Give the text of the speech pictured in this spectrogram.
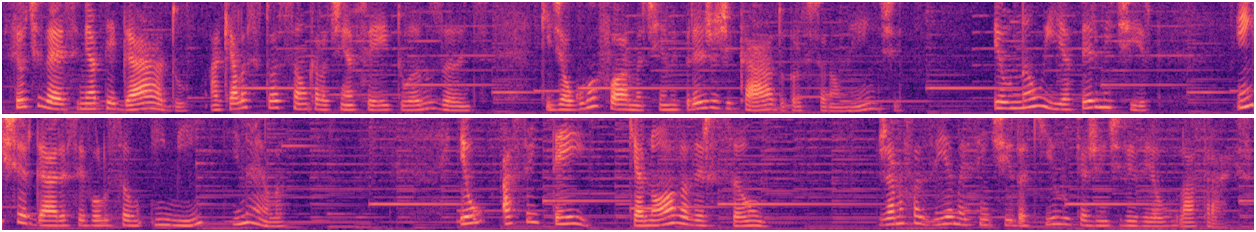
se eu tivesse me apegado àquela situação que ela tinha feito anos antes, que de alguma forma tinha me prejudicado profissionalmente, eu não ia permitir enxergar essa evolução em mim e nela. Eu aceitei que a nova versão já não fazia mais sentido aquilo que a gente viveu lá atrás.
